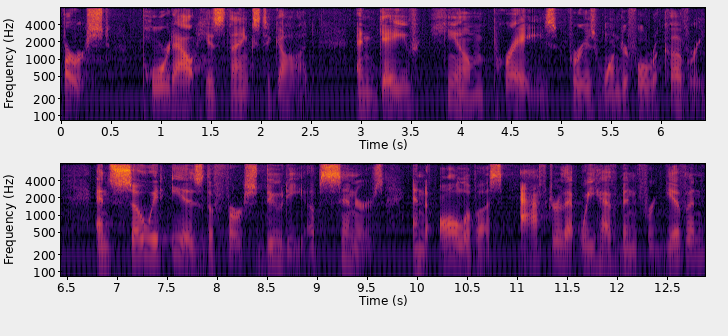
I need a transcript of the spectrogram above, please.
first poured out his thanks to God and gave him praise for his wonderful recovery. And so it is the first duty of sinners and all of us, after that we have been forgiven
